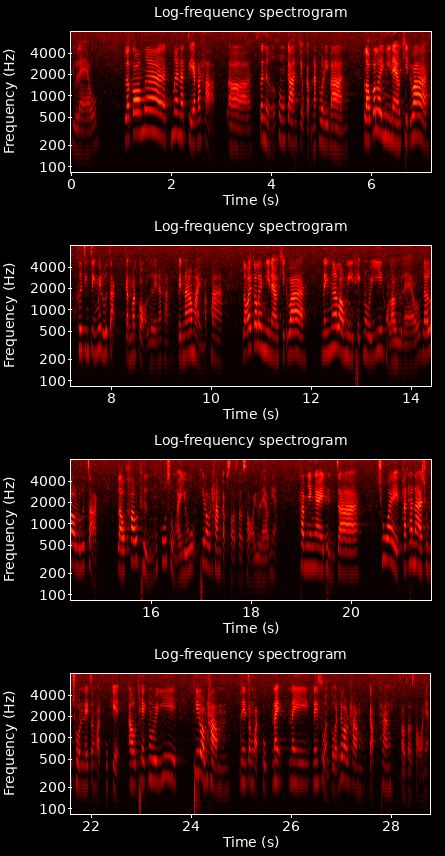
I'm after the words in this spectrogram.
อยู่แล้ว แล้วก็เมื่อเมื่อนัดเจียบอะค่ะเเสนอโครงการเกี่ยวกับนักบริบาล เราก็เลยมีแนวคิดว่าคือจริง ๆ ไม่รู้จักกันมาก่อนเลยนะคะ เป็นหน้าใหม่มากๆ แล้วก็เลยมีแนวคิดว่าในเมื่อเรามีเทคโนโลยีของเราอยู่แล้ว แล้วเรารู้จักเราเข้าถึงผู้สูงอายุที่เราทำกับสสสอยู่แล้วเนี่ย ทำยังไงถึงจะช่วยพัฒนาชุมชนในจังหวัดภูเก็ต เอาเทคโนโลยีที่เราทำในจังหวัดภูในในในส่วนตัวที่เราทำกับทางสสสเนี่ย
